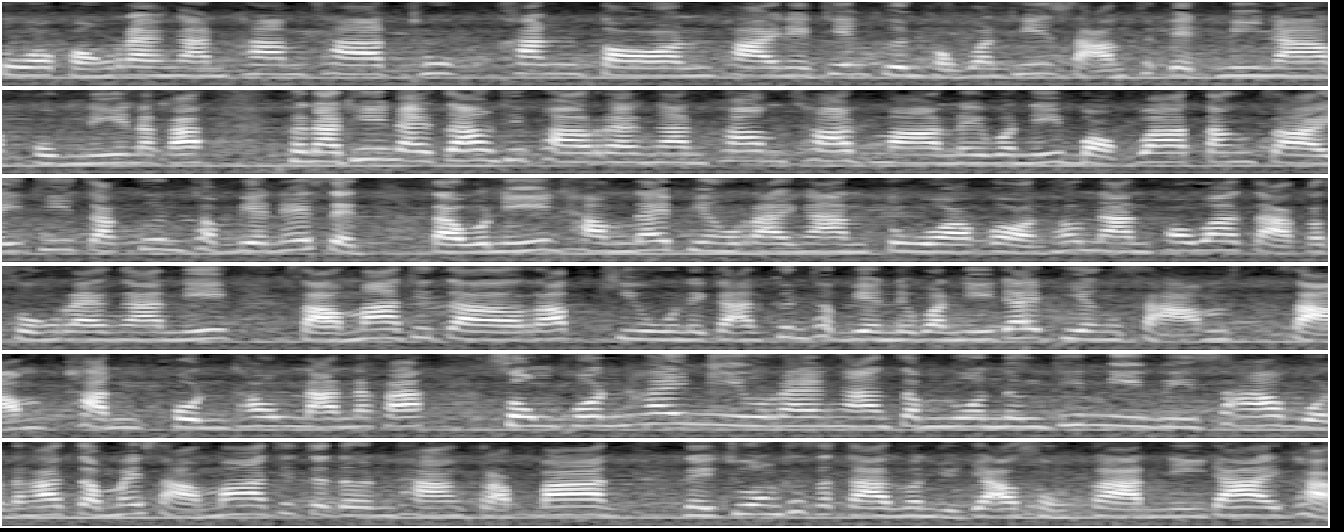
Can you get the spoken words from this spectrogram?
ตัวของแรงงานข้ามชาติทุกขั้นตอนภายในเที่ยงคืนของวันที่ 31 มีนาคมนี้นะคะ ขณะที่นายจ้างที่พาแรงงานข้ามชาติมาในวันนี้บอกว่าตั้งใจที่จะขึ้นทะเบียนให้เสร็จ แต่วันนี้ทำได้เพียงรายงานตัวก่อนเท่านั้น เพราะว่าจากกระทรวงแรงงานนี้ สามารถที่จะรับคิวในการขึ้นทะเบียนในวันนี้ได้เพียง 3 3,000 คนเท่านั้นนะคะ ส่งผลให้มีแรงงานจำนวนหนึ่งที่มีวีซ่าหมดนะคะจะไม่สามารถที่จะเดินทางางกลับบ้านในช่วงเทศกาลวันหยุดยาวสงกรานต์นี้ได้ค่ะ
